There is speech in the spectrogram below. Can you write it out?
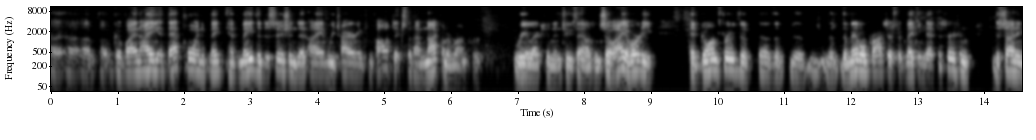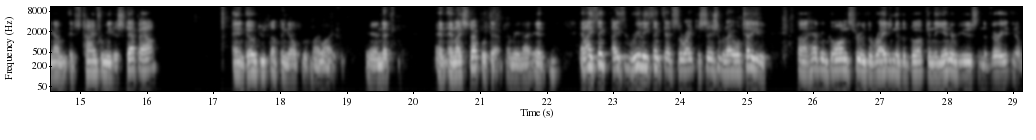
uh, uh, uh, go by. And I, at that point, have, make, have made the decision that I am retiring from politics, that I'm not going to run for reelection in 2000. So I already had gone through the, the, the, the, the mental process of making that decision, deciding I'm, it's time for me to step out and go do something else with my life. And that, and and I stuck with that. I mean, I, it, and I think I really think that's the right decision. But I will tell you, uh, having gone through the writing of the book and the interviews and the very you know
